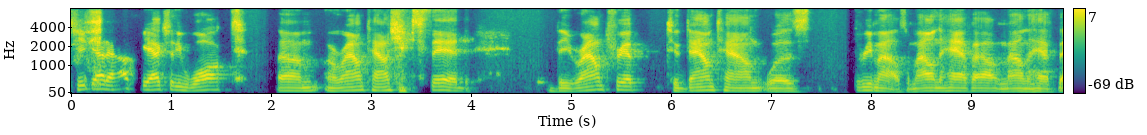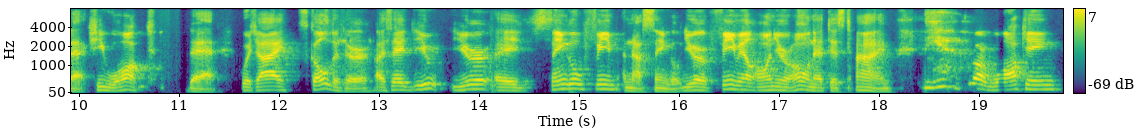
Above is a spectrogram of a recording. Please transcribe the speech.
she got out. She actually walked um, around town. She said the round trip to downtown was three miles, a mile and a half out, a mile and a half back. She walked that, which I scolded her. I said, "You you're a single female, not single. You're a female on your own at this time. yeah. You are walking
